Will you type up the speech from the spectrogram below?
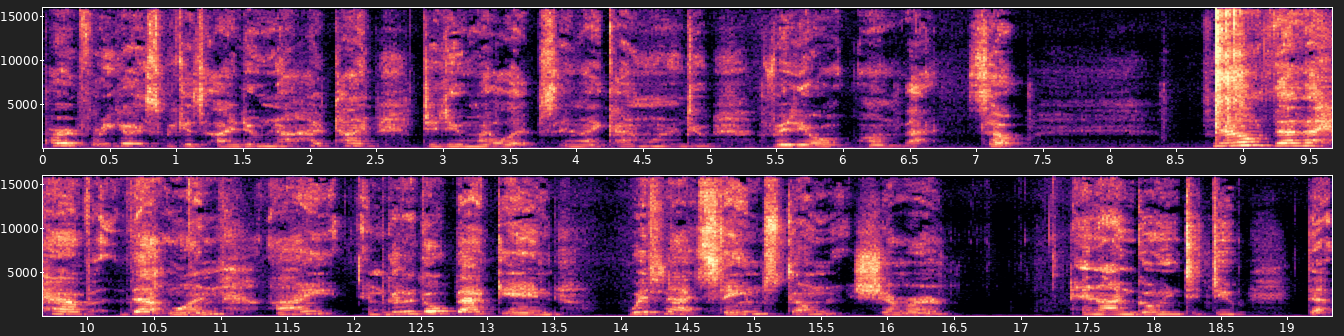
part for you guys because I do not have time to do my lips and I kind of want to do a video on that. So now that I have that one, I am going to go back in with that same stone shimmer and I'm going to do the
